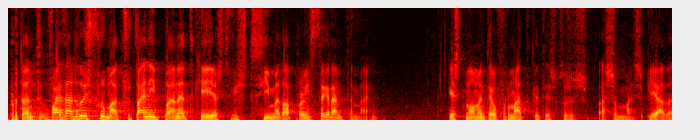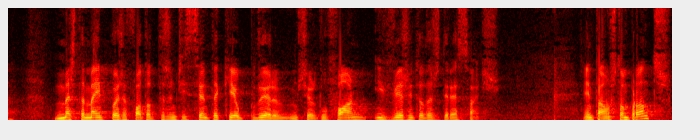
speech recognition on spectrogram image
Portanto, vai dar dois formatos. O Tiny Planet, que é este visto de cima, dá para o Instagram também. Este normalmente é o formato que até as pessoas acham mais piada. Mas também depois a foto de 360, que é eu poder mexer o telefone e vejo em todas as direções. Então, estão prontos?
